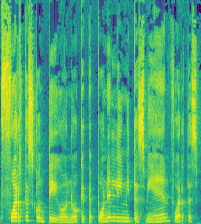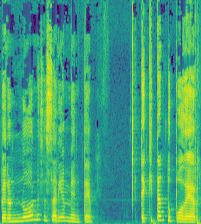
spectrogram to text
fuertes contigo, ¿no? Que te ponen límites bien fuertes, pero no necesariamente te quitan tu poder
